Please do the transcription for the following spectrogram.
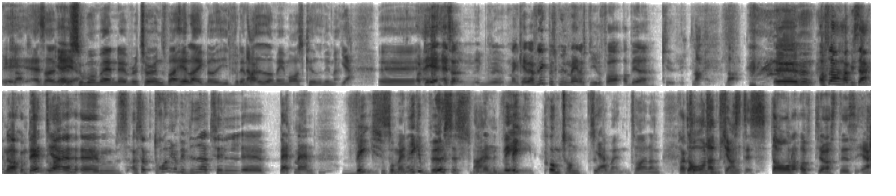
Det er klart. Øh, altså, Ja, ja. Superman uh, Returns var heller ikke noget hit, for den Nej. var eddermame også kedelig, mand. Ja. Øh, Og det er, altså, man kan i hvert fald ikke beskylde Man of Steel for at være kedelig. Nej. Nej. øhm, og så har vi sagt nok om den, tror Ja. jeg. Øhm, og så drøner vi videre til øh, Batman v Superman. Ikke versus Superman, Nej, men V. Punktum Superman, ja. tror jeg nok. Fra Dawn of 2000 Justice. Dawn of Justice, ja.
